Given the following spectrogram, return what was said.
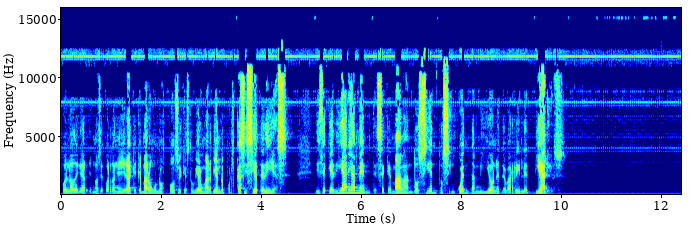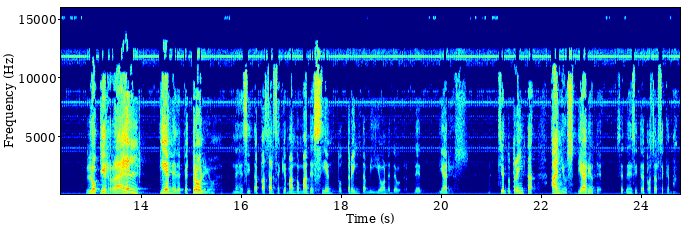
fue lo de guerra, no se acuerdan en Irak que quemaron unos pozos y que estuvieron ardiendo por casi siete días. Dice que diariamente se quemaban 250 millones de barriles diarios. Lo que Israel tiene de petróleo necesita pasarse quemando más de 130 millones de, diarios. 130 años diarios de, se necesita pasarse quemando.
